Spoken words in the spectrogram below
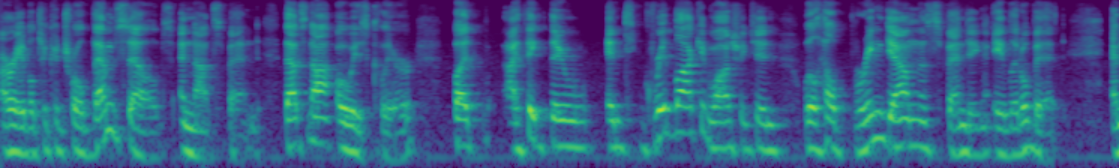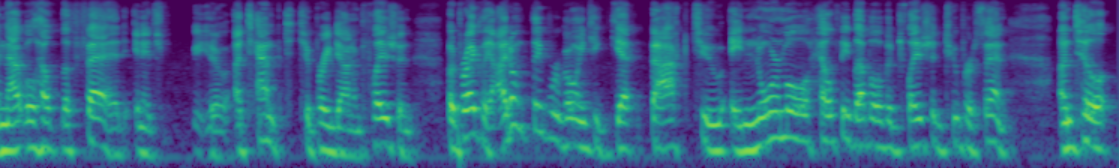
are able to control themselves and not spend. That's not always clear. But I think and gridlock in Washington will help bring down the spending a little bit, and that will help the Fed in its you know attempt to bring down inflation. But frankly, I don't think we're going to get back to a normal, healthy level of inflation, two percent, until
